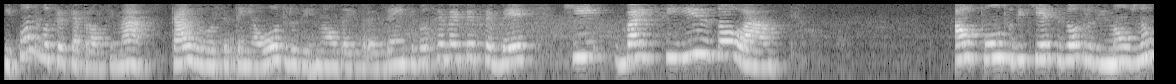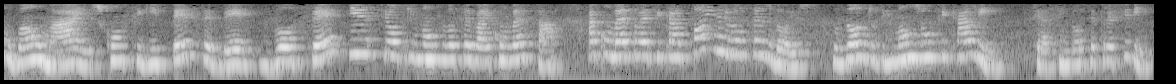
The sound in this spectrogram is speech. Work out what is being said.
E quando você se aproximar, caso você tenha outros irmãos aí presentes, você vai perceber que vai se isolar ao ponto de que esses outros irmãos não vão mais conseguir perceber você e esse outro irmão que você vai conversar. A conversa vai ficar só entre vocês dois. Os outros irmãos vão ficar ali, se assim você preferir.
